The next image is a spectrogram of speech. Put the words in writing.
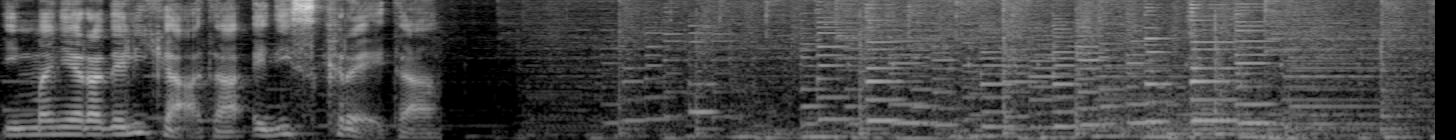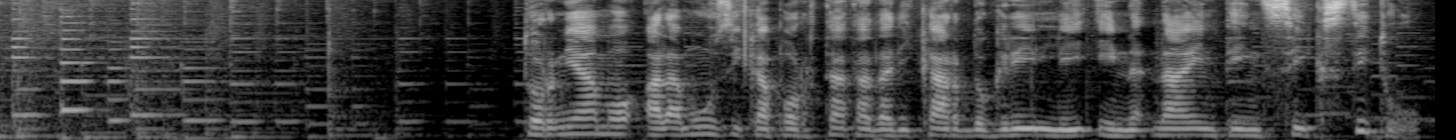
in maniera delicata e discreta. Torniamo alla musica portata da Riccardo Grilli in 1962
